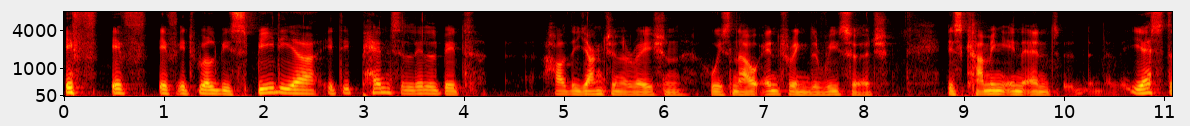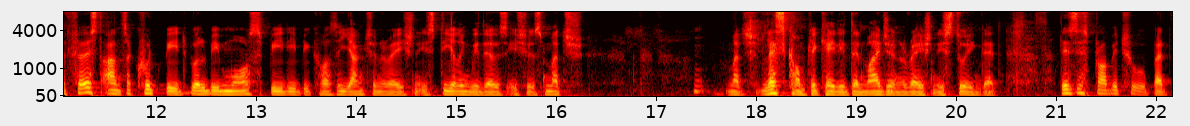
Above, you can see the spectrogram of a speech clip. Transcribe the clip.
if, if, if it will be speedier, it depends a little bit how the young generation who is now entering the research is coming in and yes, the first answer could be it will be more speedy because the young generation is dealing with those issues much much less complicated than my generation is doing that. This is probably true, but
